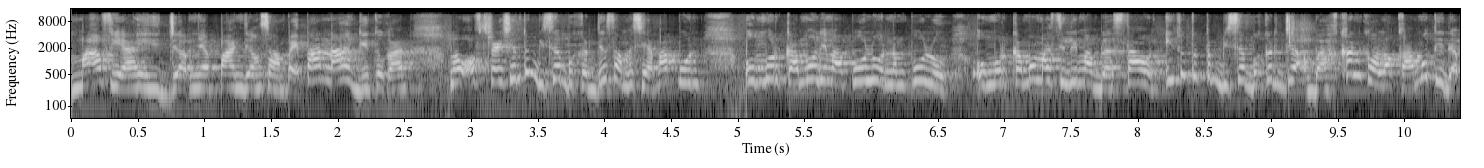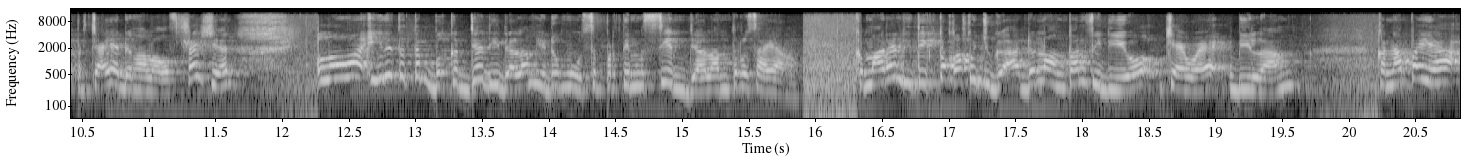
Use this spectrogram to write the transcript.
maaf ya hijabnya panjang sampai tanah gitu kan. Law of attraction itu bisa bekerja sama siapa pun. Umur kamu 50, 60, umur kamu masih 15 tahun, itu tetap bisa bekerja. Bahkan kalau kamu tidak percaya dengan law of attraction, law ini tetap bekerja di dalam hidupmu seperti mesin jalan terus sayang. Kemarin di TikTok aku juga ada nonton video cewek bilang Kenapa ya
